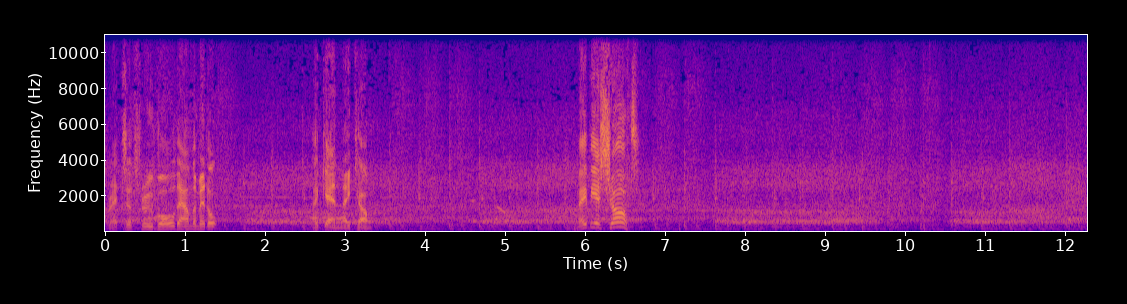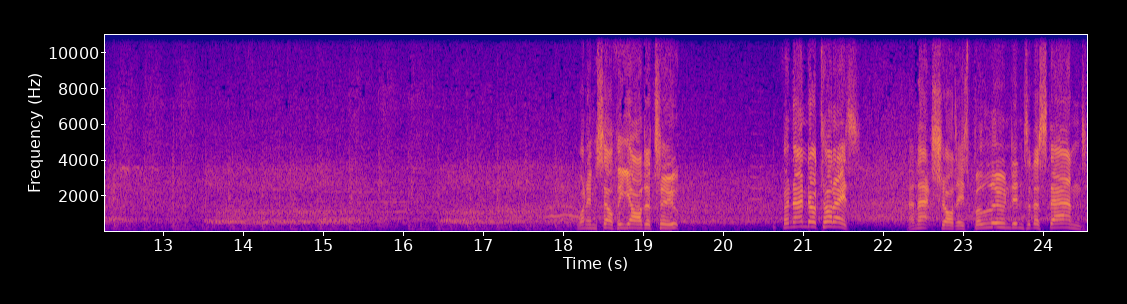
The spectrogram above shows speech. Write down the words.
Threads a through ball down the middle. Again they come. Maybe a shot. Won himself a yard or two. Fernando Torres. And that shot is ballooned into the stand.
